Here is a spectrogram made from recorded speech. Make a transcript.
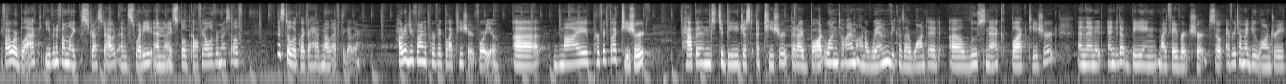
if I wear black, even if I'm like stressed out and sweaty and I spilled coffee all over myself, I still look like I have my life together. How did you find the perfect black t-shirt for you? Uh, my perfect black t-shirt happened to be just a t-shirt that I bought one time on a whim because I wanted a loose neck black t-shirt and then it ended up being my favorite shirt. So every time I do laundry,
